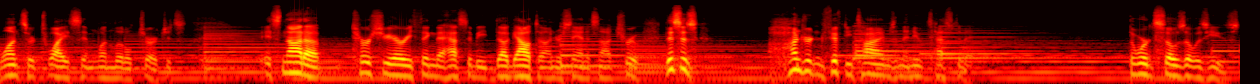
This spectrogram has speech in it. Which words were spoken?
once or twice in one little church. It's, it's not a tertiary thing that has to be dug out to understand it's not true. This is 150 times in the New Testament. The word sozo is used.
